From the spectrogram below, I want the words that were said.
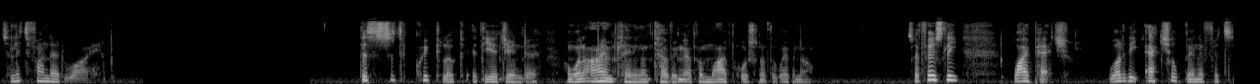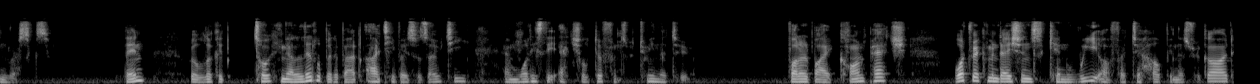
So let's find out why. This is just a quick look at the agenda and what I am planning on covering over my portion of the webinar. So firstly, why patch? What are the actual benefits and risks? Then we'll look at talking a little bit about IT versus OT and what is the actual difference between the two. Followed by can't patch, what recommendations can we offer to help in this regard?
